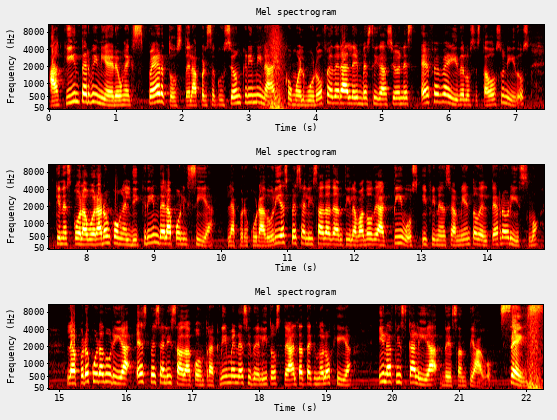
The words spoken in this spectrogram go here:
Aquí intervinieron expertos de la persecución criminal como el Buró Federal de Investigaciones FBI de los Estados Unidos, quienes colaboraron con el DICRIM de la Policía, la Procuraduría Especializada de Antilavado de Activos y Financiamiento del Terrorismo, la Procuraduría Especializada contra Crímenes y Delitos de Alta Tecnología y la Fiscalía de Santiago. 6.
